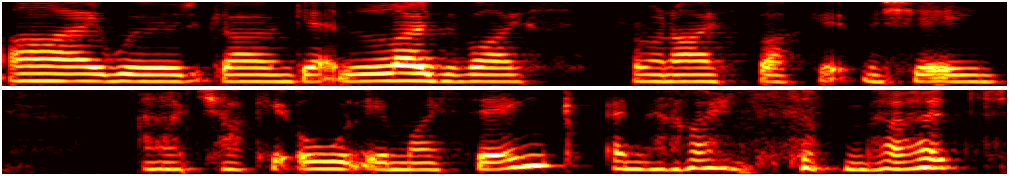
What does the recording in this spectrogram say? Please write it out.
I would go and get loads of ice from an ice bucket machine and I chuck it all in my sink and then I'd submerge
